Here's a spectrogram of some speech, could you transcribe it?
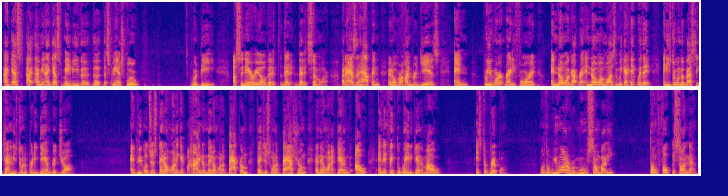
I guess I, I mean I guess maybe the, the, the Spanish flu would be a scenario that it, that that it's similar, but it hasn't happened in over hundred years, and we weren't ready for it, and no one got ready, and no one was, and we got hit with it, and he's doing the best he can, and he's doing a pretty damn good job. And people just, they don't want to get behind him. They don't want to back him. They just want to bash him and they want to get him out. And they think the way to get him out is to rip him. Well, if you want to remove somebody, don't focus on them.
